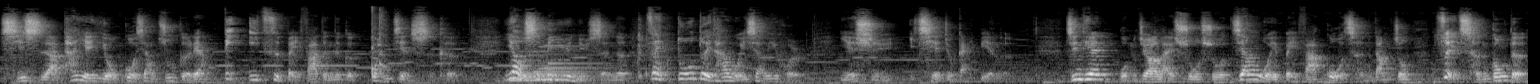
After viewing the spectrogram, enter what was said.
其实啊，他也有过像诸葛亮第一次北伐的那个关键时刻。要是命运女神呢，再多对他微笑一会儿，也许一切就改变了。今天我们就要来说说姜维北伐过程当中最成功的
